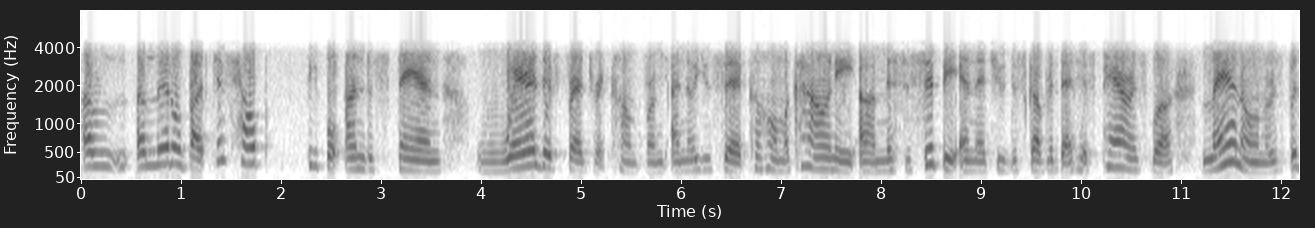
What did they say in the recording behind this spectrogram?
a, a little bit, just help people understand where did Frederick come from? I know you said Coahoma County, uh, Mississippi, and that you discovered that his parents were landowners, but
